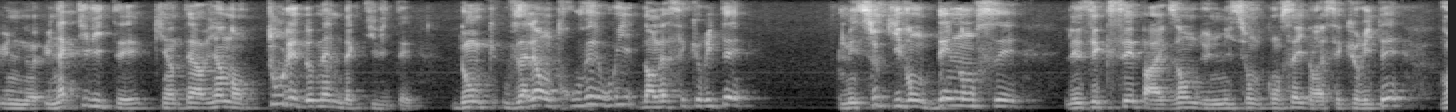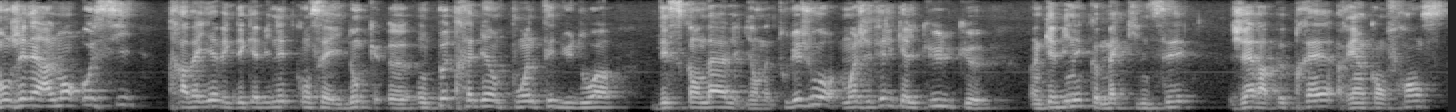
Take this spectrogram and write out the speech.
une, une, activité qui intervient dans tous les domaines d'activité. Donc vous allez en trouver, oui, dans la sécurité. Mais ceux qui vont dénoncer les excès, par exemple, d'une mission de conseil dans la sécurité, vont généralement aussi travailler avec des cabinets de conseil. Donc on peut très bien pointer du doigt des scandales, il y en a tous les jours. Moi j'ai fait le calcul qu'un cabinet comme McKinsey gère à peu près, rien qu'en France,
